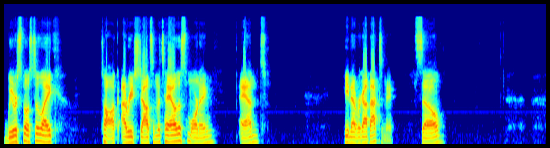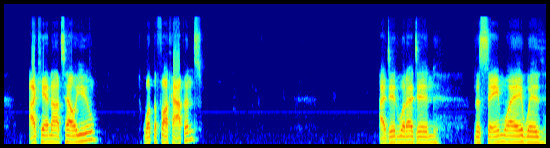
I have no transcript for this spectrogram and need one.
we were supposed to like talk. I reached out to Mateo this morning and he never got back to me. So I cannot tell you what the fuck happened. I did what I did the same way with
